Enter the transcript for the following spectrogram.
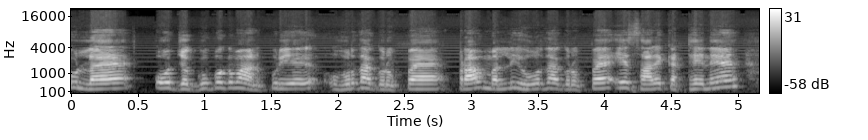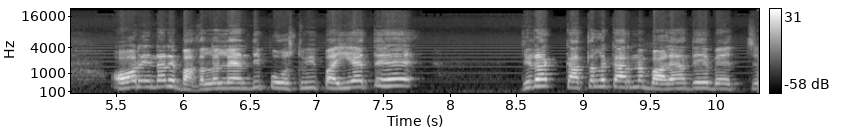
ਘੁੱਲਾ ਹੈ ਉਹ ਜੱਗੂ ਭਗਵਾਨਪੁਰੀ ਹੋਰ ਦਾ ਗਰੁੱਪ ਹੈ ਪ੍ਰਭ ਮੱਲੀ ਹੋਰ ਦਾ ਗਰੁੱਪ ਹੈ ਇਹ ਸਾਰੇ ਇਕੱਠੇ ਨੇ। ਔਰ ਇਹਨਾਂ ਨੇ ਬਦਲਾ ਲੈਣ ਦੀ ਪੋਸਟ ਵੀ ਪਾਈ ਹੈ ਤੇ ਜਿਹੜਾ ਕਤਲ ਕਰਨ ਵਾਲਿਆਂ ਦੇ ਵਿੱਚ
